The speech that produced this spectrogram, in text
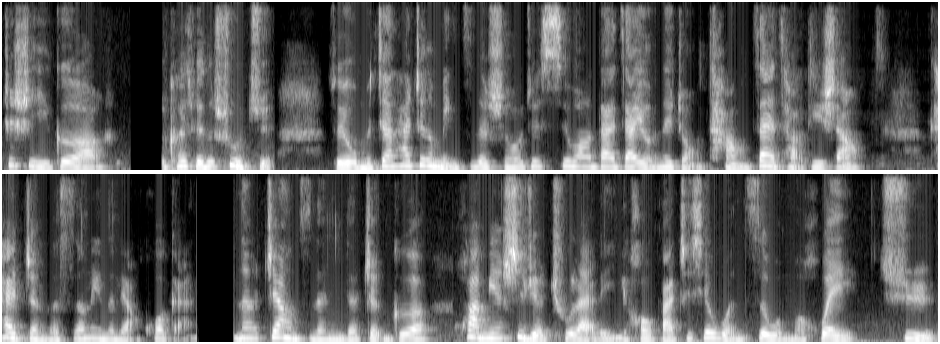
这是一个科学的数据。所以我们叫它这个名字的时候，就希望大家有那种躺在草地上看整个森林的辽阔感。那这样子的，你的整个画面视觉出来了以后，把这些文字我们会去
